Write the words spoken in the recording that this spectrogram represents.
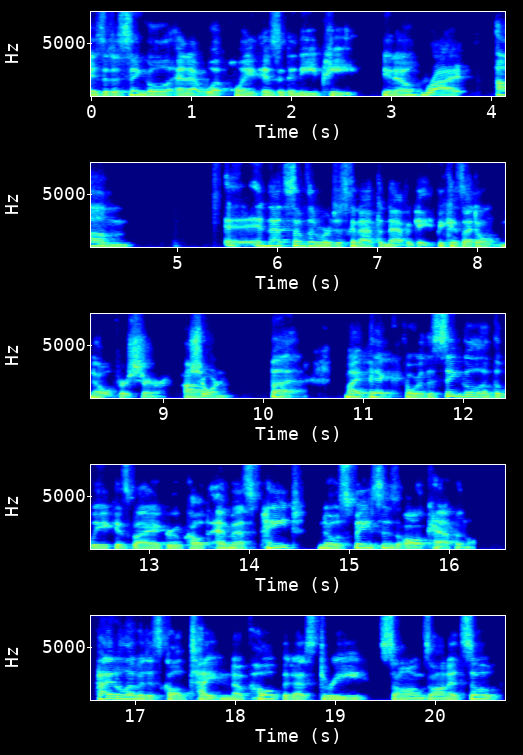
is it a single, and at what point is it an EP? You know, right. um, and that's something we're just gonna have to navigate because I don't know for sure. Um, Sure. But my pick for the single of the week is by a group called MS Paint, no spaces, all capital. Title of it is called Titan of Hope. It has three songs on it. So,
